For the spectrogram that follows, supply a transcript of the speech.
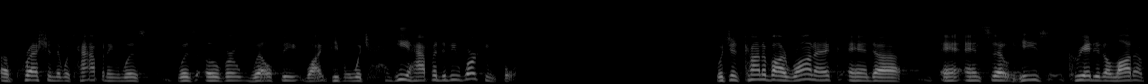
oppression that was happening was, was over wealthy white people, which he happened to be working for. Which is kind of ironic, and, uh, and, and so he's created a lot of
